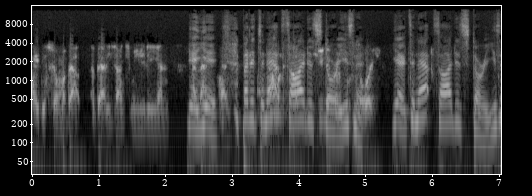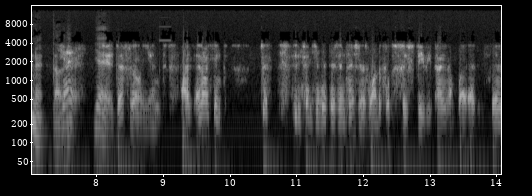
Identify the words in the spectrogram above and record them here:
made this film about about his own community and. Yeah, and yeah. great. But it's an I wanted to make outsider's story, isn't it? story. Yeah, it's an outsider's story, isn't it? Though? Yeah, Yeah. definitely. And I, and I think just in terms of representation, it's wonderful to see Stevie Payne, up like you said,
